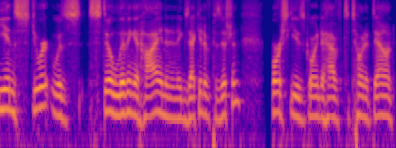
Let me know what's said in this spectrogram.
Ian Stewart was still living it high and in an executive position. Gorski is going to have to tone it down,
